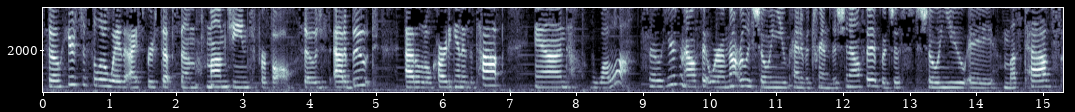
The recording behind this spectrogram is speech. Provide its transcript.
So here's just a little way that I spruced up some mom jeans for fall. So just add a boot, add a little cardigan as a top, and voila. So here's an outfit where I'm not really showing you kind of a transition outfit, but just showing you a must-haves.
